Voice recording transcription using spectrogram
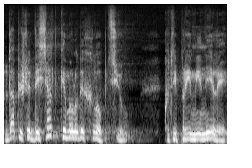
туди пішли десятки молодих хлопців, котрі примінили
